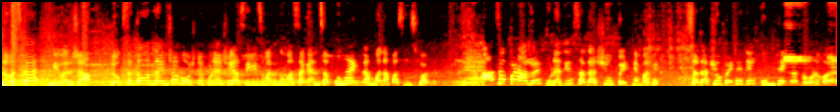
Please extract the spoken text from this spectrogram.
नमस्कार मी वर्षा. लोकसत्ता ऑनलाईनच्या गोष्ट पुण्याची या सिरीजमध्ये तुम्हा सगळ्यांचं पुन्हा एकदा मनापासून स्वागत. आज आपण आलोय पुण्यातील सदाशिव पेठेमध्ये. सदाशिव पेठेतील कुमठेकर रोडवर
